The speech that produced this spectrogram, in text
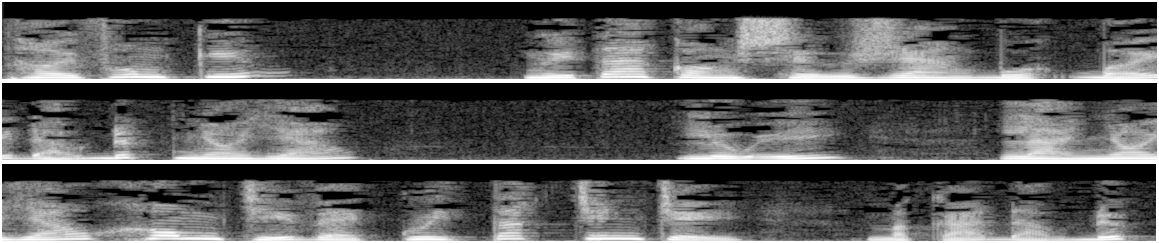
Thời phong kiến, người ta còn sự ràng buộc bởi đạo đức nho giáo. Lưu ý là nho giáo không chỉ về quy tắc chính trị mà cả đạo đức.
